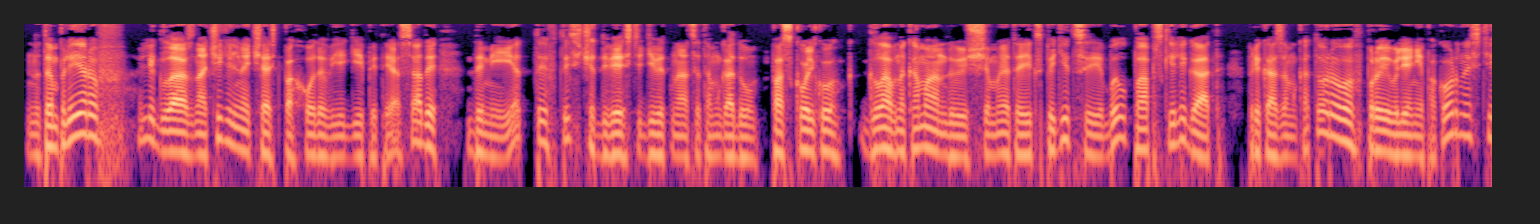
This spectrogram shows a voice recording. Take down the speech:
На тамплиеров легла значительная часть похода в Египет и осады Дамиетты в 1219 году, поскольку главнокомандующим этой экспедиции был папский легат, приказом которого в проявлении покорности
